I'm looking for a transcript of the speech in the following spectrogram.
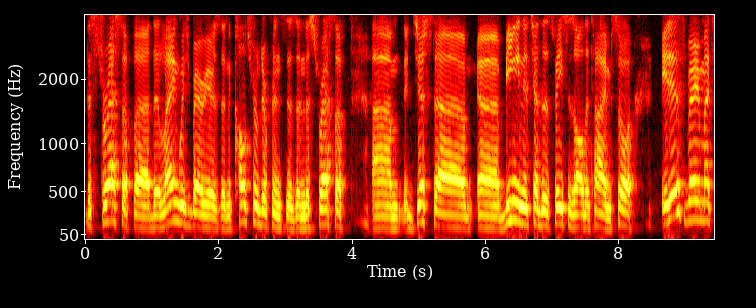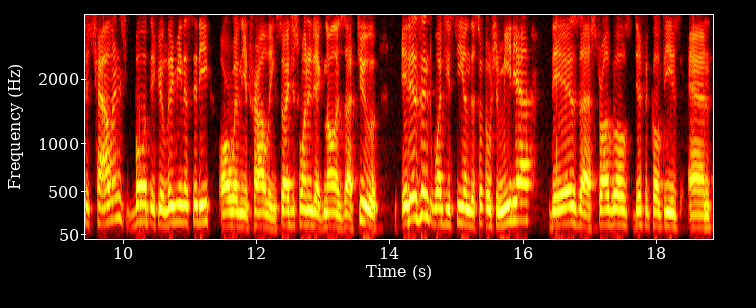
The stress of the language barrier barriers and the cultural differences and the stress of um, just uh, uh, being in each other's faces all the time. So it is very much a challenge, both if you're living in a city or when you're traveling. So I just wanted to acknowledge that too. It isn't what you see on the social media. There's uh, struggles, difficulties, and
